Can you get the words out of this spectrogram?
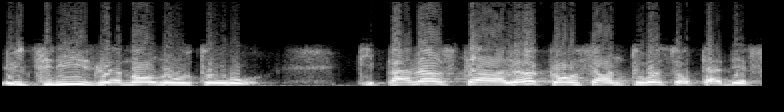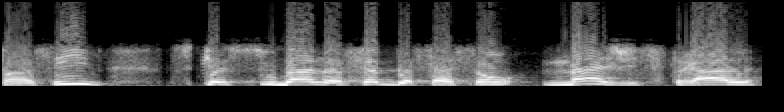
utilise le monde autour. Puis pendant ce temps-là, concentre-toi sur ta défensive, ce que Souban a fait de façon magistrale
